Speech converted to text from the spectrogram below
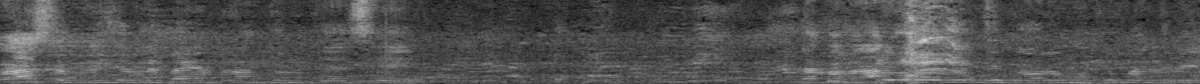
రాష్ట్ర ప్రజల్ని భయభ్రాంతులు చేసి గత నాలుగు రోజుల నుంచి గౌరవ ముఖ్యమంత్రి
